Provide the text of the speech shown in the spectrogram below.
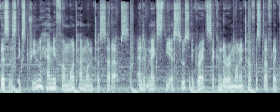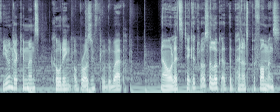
This is extremely handy for multi-monitor setups, and it makes the Asus a great secondary monitor for stuff like viewing documents, coding or browsing through the web. Now let's take a closer look at the panel's performance.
